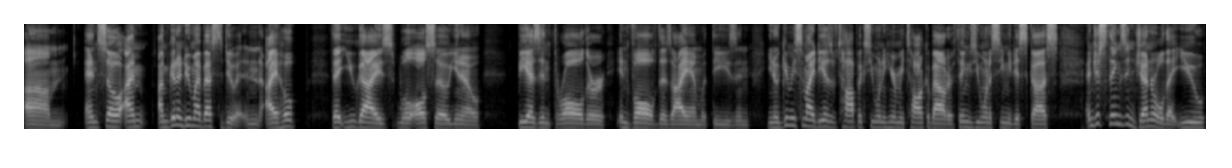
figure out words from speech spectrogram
um, and so i'm i'm gonna do my best to do it and i hope that you guys will also you know be as enthralled or involved as I am with these. And you know give me some ideas of topics you want to hear me talk about or things you want to see me discuss and just things in general that you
